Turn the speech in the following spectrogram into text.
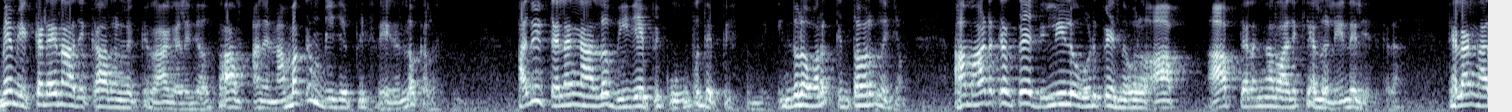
మేము ఎక్కడైనా అధికారంలోకి రాగలుగుతాం అనే నమ్మకం బీజేపీ శ్రేణుల్లో కలుస్తుంది. అది తెలంగాణలో బీజేపీకి ఊపు తెప్పిస్తుంది. ఇందులో వరకు ఇంతవరకు నిజం. ఆ మాటకొస్తే ఢిల్లీలో ఓడిపోయింది ఎవరు. ఆప్ ఆప్ తెలంగాణ రాజకీయాల్లో లేనే లేదు కదా. తెలంగాణ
